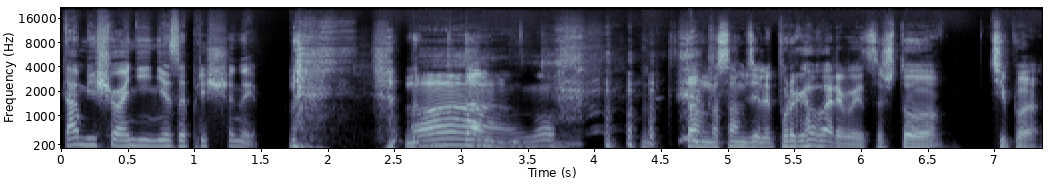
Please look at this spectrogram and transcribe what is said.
там еще они не запрещены. Ну, там, ну. там на самом деле проговаривается, что типа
